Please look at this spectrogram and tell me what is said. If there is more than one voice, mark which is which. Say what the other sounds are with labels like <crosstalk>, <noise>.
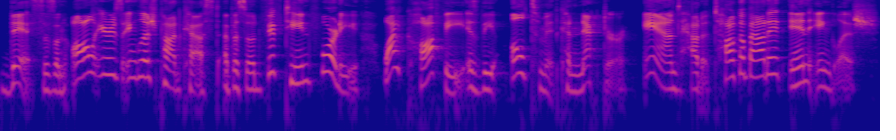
Speaker 1: This is an All Ears English podcast, episode 1540 Why Coffee is the Ultimate Connector and How to Talk About It in English.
